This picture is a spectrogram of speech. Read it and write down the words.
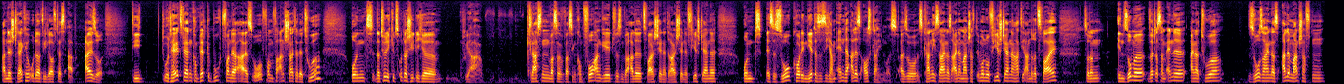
an der Strecke oder wie läuft das ab? Also, die Hotels werden komplett gebucht von der ASO, vom Veranstalter der Tour. Und natürlich gibt es unterschiedliche ja, Klassen, was, was den Komfort angeht, wissen wir alle, zwei Sterne, drei Sterne, vier Sterne. Und es ist so koordiniert, dass es sich am Ende alles ausgleichen muss. Also es kann nicht sein, dass eine Mannschaft immer nur vier Sterne hat, die andere zwei, sondern in Summe wird das am Ende einer Tour so sein, dass alle Mannschaften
